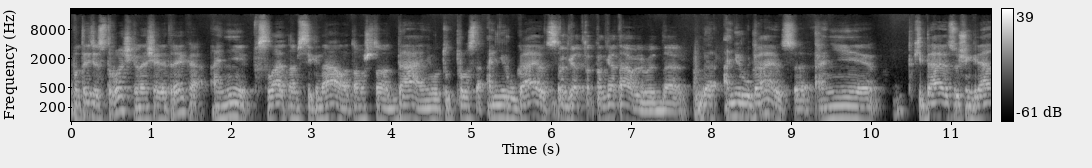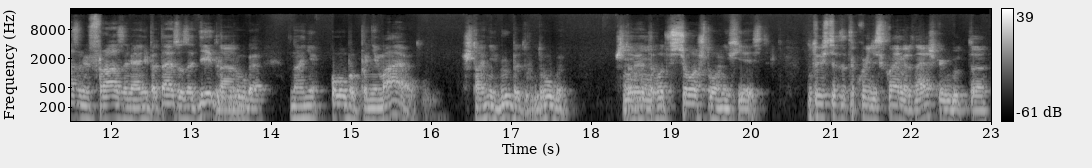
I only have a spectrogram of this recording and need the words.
вот эти строчки в начале трека, они посылают нам сигнал о том, что да, они вот тут просто, они ругаются. Подго- подготавливают, да. Да, они ругаются, они кидаются очень грязными фразами, они пытаются задеть друг да. друга, но они оба понимают, что они любят друг друга, что угу. это вот все, что у них есть. Ну, то есть это такой дисклеймер, знаешь, как будто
